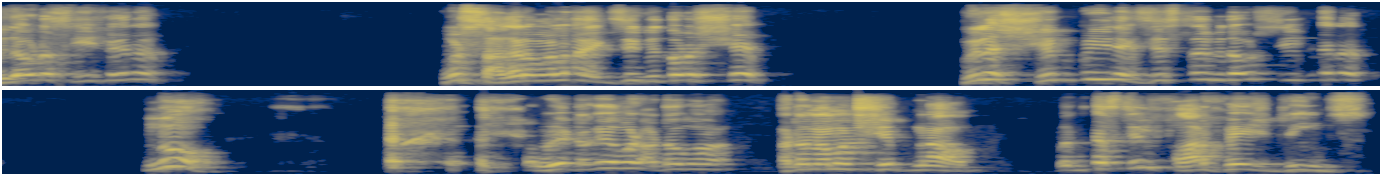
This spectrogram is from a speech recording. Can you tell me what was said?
without a seafarer? Would Sagarmala exist without a ship? Will a ship be in existence without seafarer? No. we are talking about autonomous ship now, but they're still far-fetched dreams.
